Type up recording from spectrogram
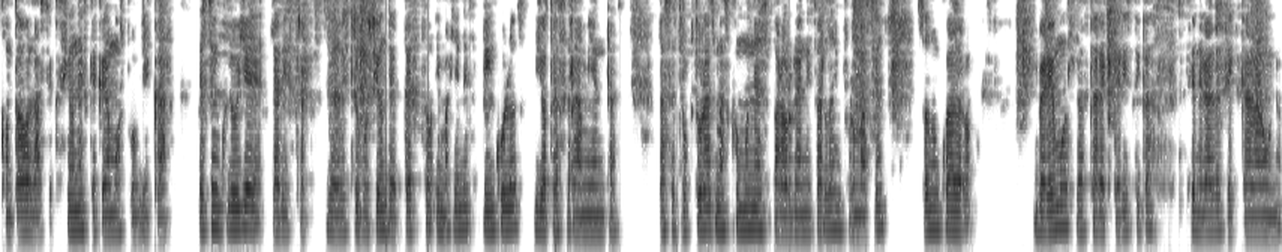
con todas las secciones que queremos publicar. Esto incluye la, la distribución de texto, imágenes, vínculos y otras herramientas. Las estructuras más comunes para organizar la información son un cuadro. Veremos las características generales de cada una.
